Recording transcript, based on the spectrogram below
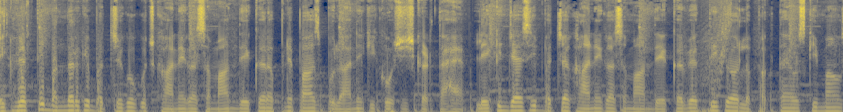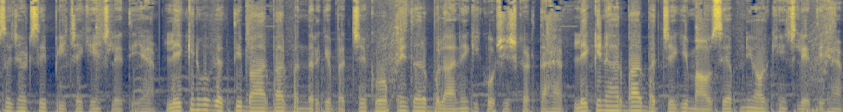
एक व्यक्ति बंदर के बच्चे को कुछ खाने का सामान देकर अपने पास बुलाने की कोशिश करता है। लेकिन जैसे ही बच्चा खाने का सामान देखकर व्यक्ति की ओर लपकता है, उसकी माँ उसे झट से पीछे खींच लेती है। लेकिन वो व्यक्ति बार बार बंदर के बच्चे को अपनी तरफ़ बुलाने की कोशिश करता है, लेकिन हर बार बच्चे की माँ उसे अपनी ओर खींच लेती है।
